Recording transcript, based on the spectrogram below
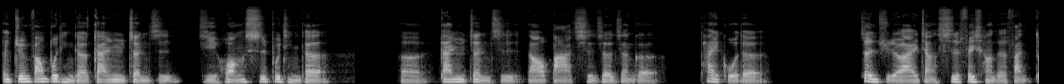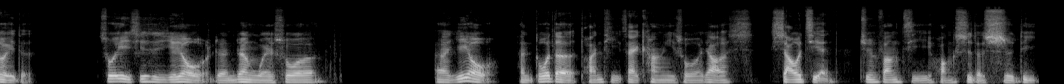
呃军方不停的干预政治。及皇室不停的呃干预政治，然后把持着整个泰国的政局的来讲是非常的反对的，所以其实也有人认为说，呃，也有很多的团体在抗议说要削减军方及皇室的势力，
